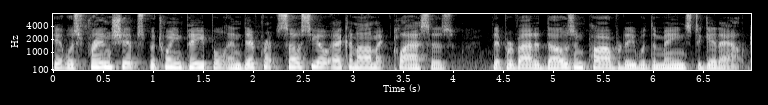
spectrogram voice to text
it was friendships between people in different socioeconomic classes that provided those in poverty with the means to get out.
